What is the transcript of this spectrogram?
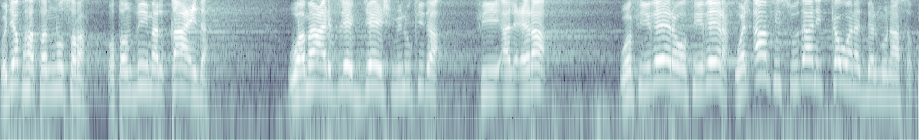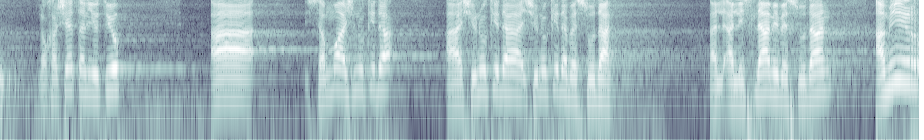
وجبهة النصرة وتنظيم القاعدة. وما أعرف ليك جيش منو كده في العراق وفي غيره وفي غيره. والآن في السودان اتكونت بالمناسبة. لو خشيت اليوتيوب آه يسموها شنو كده؟ آه شنو كده؟ شنو كده بالسودان؟ ال الإسلامي بالسودان أمير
